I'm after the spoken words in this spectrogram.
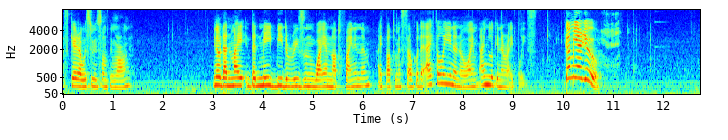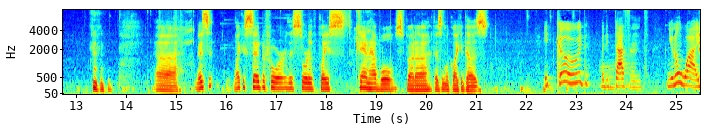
scared I was doing something wrong. You know that might that may be the reason why I'm not finding them. I thought to myself, but actually, no, no, I'm I'm looking in the right place. Come here, you. Uh, this, like I said before, this sort of place can have wolves, but uh, doesn't look like it does. It could, but it doesn't. You know why? It-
